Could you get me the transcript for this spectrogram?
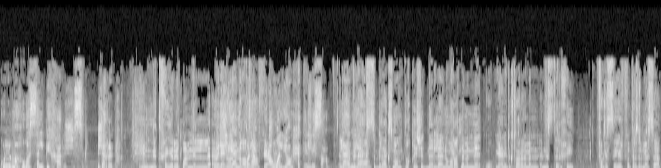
كل ما هو سلبي خارج جسمي. جربها. نتخيل يطلع من من اليد من ولا الأطراف يعني. أول يوم حتقلي صعب. لا بالعكس يوم. بالعكس منطقي جدا لأنه مرات لما ن... يعني دكتورة لما نسترخي فوق السرير فترة المساء.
